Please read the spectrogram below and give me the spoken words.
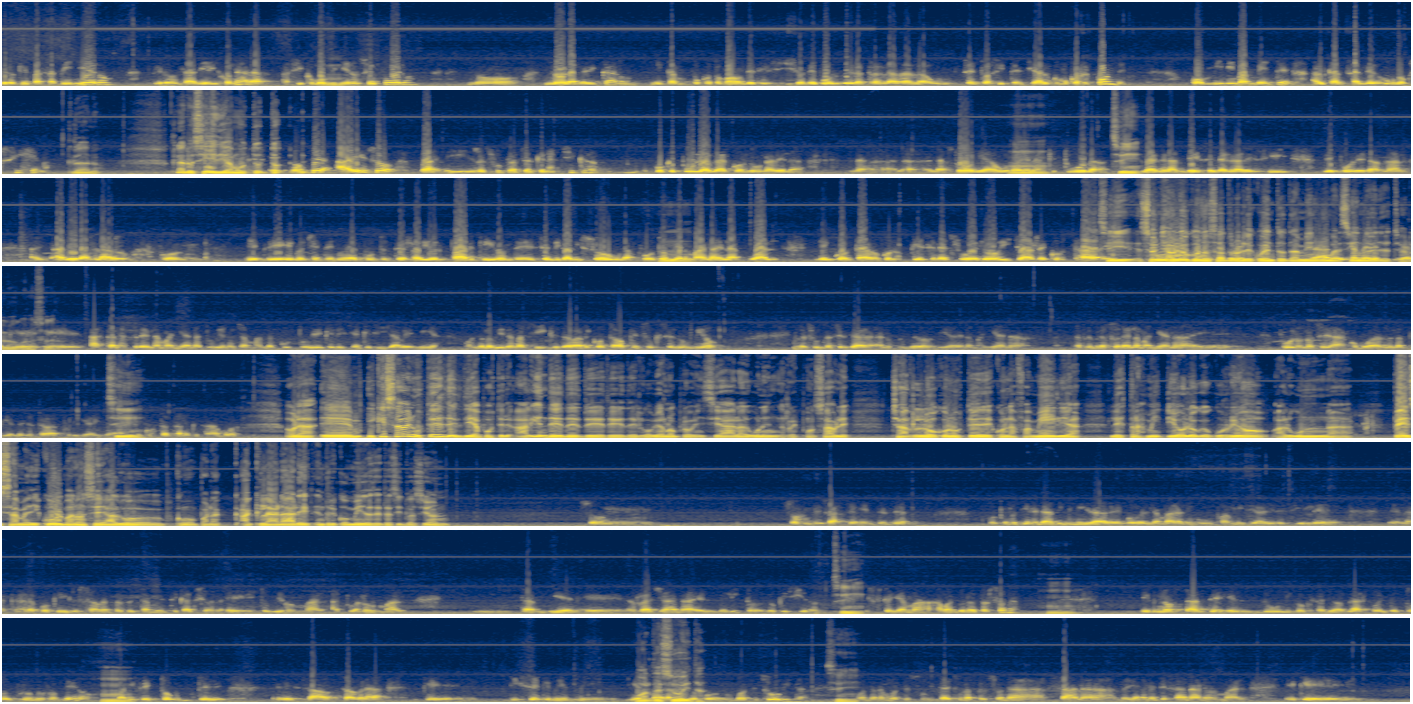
Pero ¿qué pasa? Vinieron, pero nadie dijo nada, así como mm. vinieron se fueron, no, no la medicaron ni tampoco tomaron la decisión de volver a trasladarla a un centro asistencial como corresponde o mínimamente alcanzarle un oxígeno. Claro, claro, sí, digamos. Entonces a eso, y resulta ser que las chicas, porque pude hablar con una de las, la, la, Sonia, una de las mm. que tuvo la, la grandeza y le agradecí de poder hablar, haber hablado con FM 89.3 Radio del Parque y donde se viralizó una foto de mi mm. hermana en la cual le encontraron con los pies en el suelo y ya recortada. Sí, Sonia habló con nosotros, le cuento también, claro, ella charló con nosotros. hasta las 3 de la mañana estuvieron llamando al custodio y que le decían que sí ya venía. Cuando lo vieron así, que estaba recortado, pensó que se durmió. Resulta ser que a, los primeros días de la mañana, las primeras horas de la mañana, eh, bueno, no sé, acomodarle la pierna ya estaba fría y ya sí. constataron que estaba muerto. Ahora, eh, ¿y qué saben ustedes del día posterior? ¿Alguien de, de, del gobierno provincial, algún responsable, charló con ustedes, con la familia, les transmitió lo que ocurrió, alguna pesa, me disculpa, no sé, algo como para aclarar, entre comillas, esta situación? Son, son un desastre, ¿me entender? Porque no tiene la dignidad de poder llamar a ningún familiar y decirle en la cara porque ellos saben perfectamente que eh, estuvieron mal, actuaron mal y también eh, rayana el delito, lo que hicieron. Eso se llama abandono de persona. Eh, no obstante, el, lo único que salió a hablar fue el doctor Bruno Romero. Mm. Manifestó, usted eh, sabrá, que dice que mi, mi, muerte súbita. Por muerte súbita. Cuando la muerte súbita es una persona sana, medianamente sana, normal, que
